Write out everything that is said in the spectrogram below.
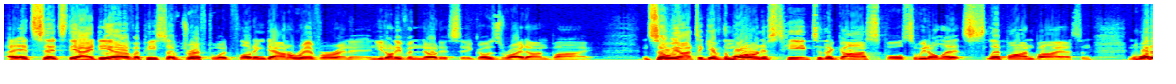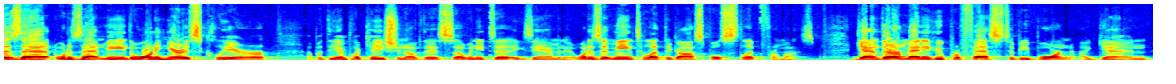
Uh, it's, it's the idea of a piece of driftwood floating down a river and, and you don't even notice it, it goes right on by. And so we ought to give the more earnest heed to the gospel so we don't let it slip on by us. And, and what, does that, what does that mean? The warning here is clear. Uh, but the implication of this, uh, we need to examine it. What does it mean to let the gospel slip from us? Again, there are many who profess to be born again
